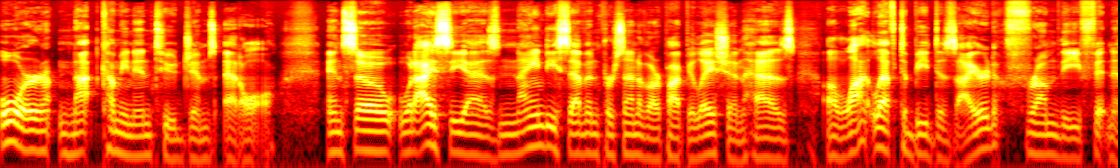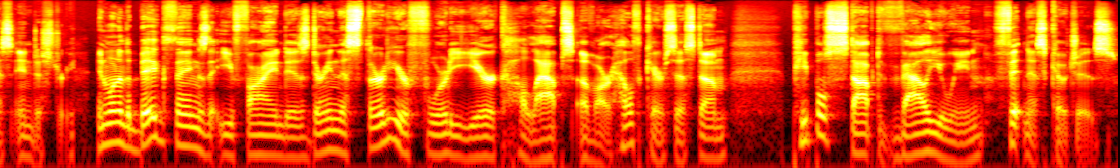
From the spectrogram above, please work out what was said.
or not coming into gyms at all. And so, what I see as 97% of our population has a lot left to be desired from the fitness industry. And one of the big things that you find is during this 30 or 40 year collapse of our healthcare system, people stopped valuing fitness coaches,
